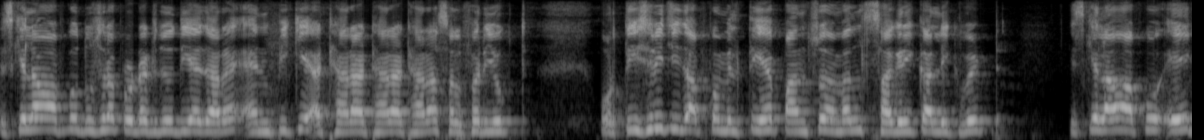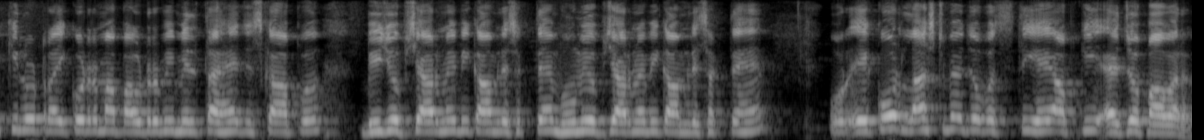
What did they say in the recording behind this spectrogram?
इसके अलावा आपको दूसरा प्रोडक्ट जो दिया जा रहा है एन पी के अठारह अठारह अठारह सल्फ़र युक्त और तीसरी चीज़ आपको मिलती है, पाँच सौ एम सागरिका लिक्विड इसके अलावा आपको एक किलो ट्राइकोडर्मा पाउडर भी मिलता है, जिसका आप बीज उपचार में भी काम ले सकते हैं, भूमि उपचार में भी काम ले सकते हैं। और एक और लास्ट में जो बचती है आपकी एजो पावर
